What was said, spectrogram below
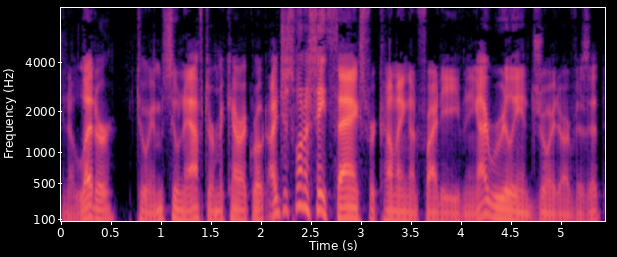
In a letter to him soon after, McCarrick wrote, I just want to say thanks for coming on Friday evening. I really enjoyed our visit.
